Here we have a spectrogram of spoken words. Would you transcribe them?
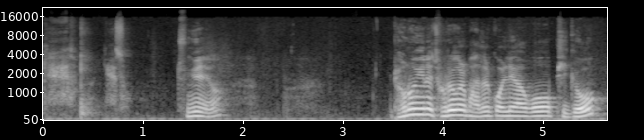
계속 계속 중요해요. 변호인의 조력을 받을 권리하고 비교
